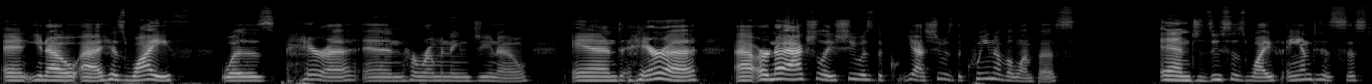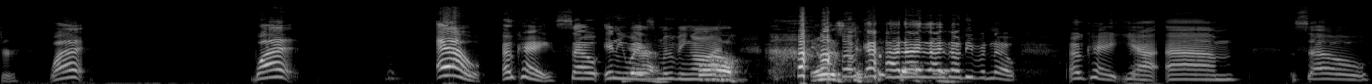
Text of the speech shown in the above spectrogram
And you know, uh, his wife was Hera, and her Roman name Juno. And Hera, uh, or no, actually, she was the yeah, she was the queen of Olympus, and Zeus's wife and his sister. What? What? Oh, okay. So, anyways, Yeah. moving on. Well, it was oh God, I, I don't even know. Okay, yeah. Um, so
